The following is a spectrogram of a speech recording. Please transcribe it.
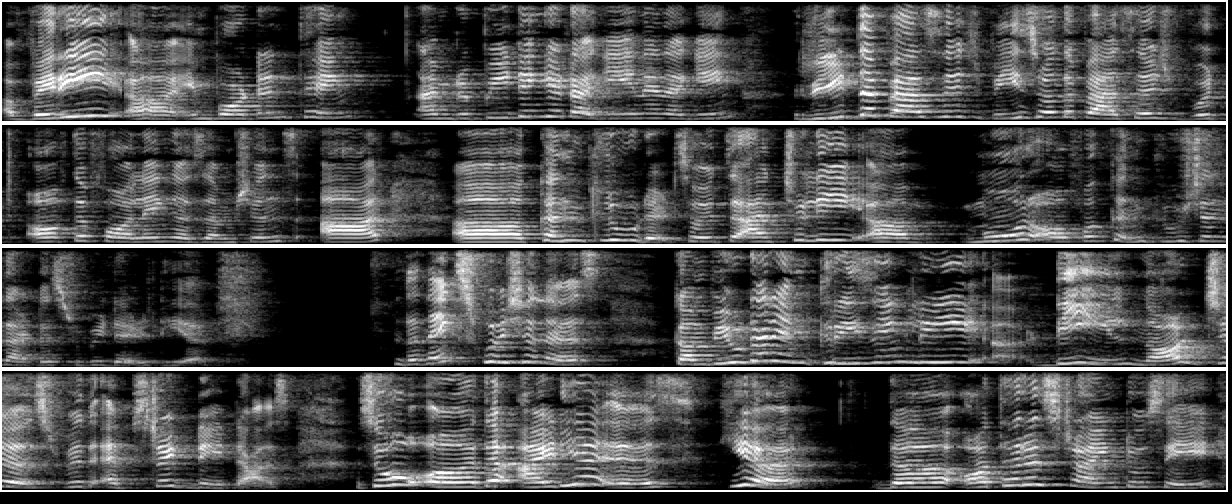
A very uh, important thing I'm repeating it again and again. Read the passage based on the passage which of the following assumptions are uh, concluded. So it's actually uh, more of a conclusion that is to be dealt here. The next question is computer increasingly uh, deal not just with abstract data. So uh, the idea is here the author is trying to say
